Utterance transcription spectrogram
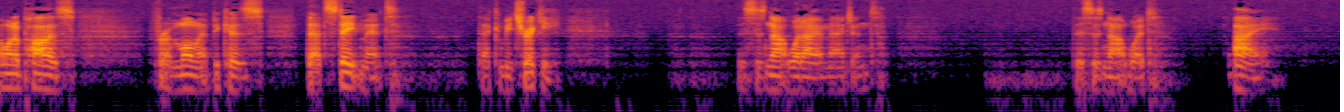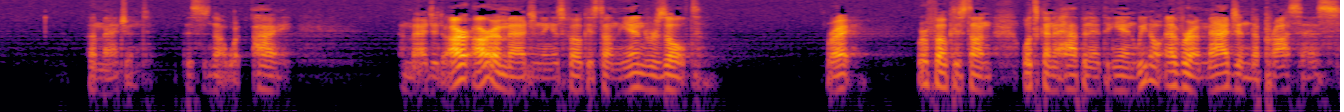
I want to pause for a moment because that statement that can be tricky. This is not what I imagined. This is not what I imagined. This is not what I imagined. Our, our imagining is focused on the end result, right? We're focused on what's going to happen at the end. We don't ever imagine the process.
